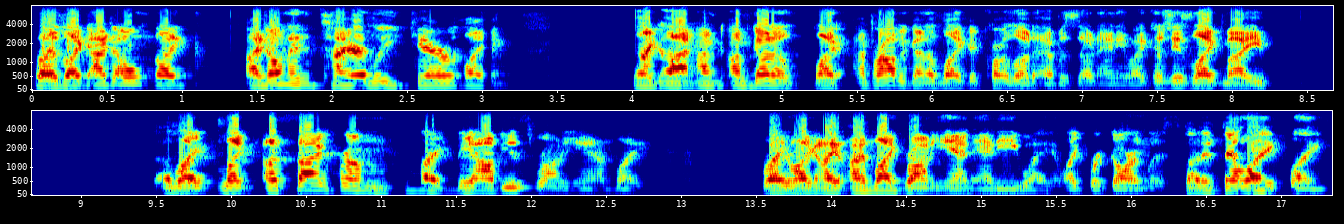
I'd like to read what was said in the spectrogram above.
but like I don't like I don't entirely care like like I, I'm I'm gonna like I'm probably gonna like a Carlota episode anyway because she's like my like like aside from like the obvious Ronnie Anne like like like I, I like Ronnie Anne anyway like regardless but I feel like like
